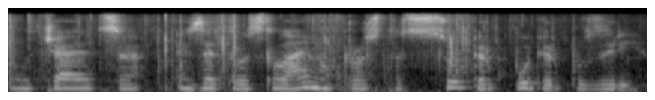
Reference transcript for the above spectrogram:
Получается из этого слайма просто супер-пупер пузыри.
